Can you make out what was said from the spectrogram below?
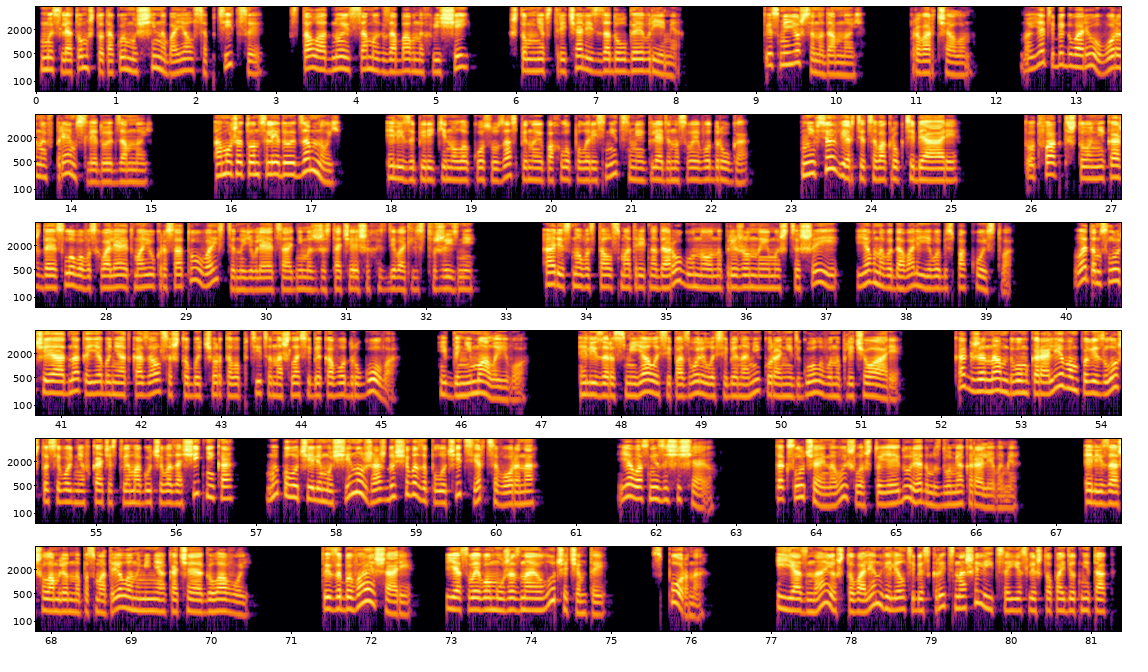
Мысль о том, что такой мужчина боялся птицы, стала одной из самых забавных вещей, что мне встречались за долгое время. «Ты смеешься надо мной?» — проворчал он. «Но я тебе говорю, ворон и впрямь следует за мной». «А может, он следует за мной?» Элиза перекинула косу за спину и похлопала ресницами, глядя на своего друга. Не все вертится вокруг тебя, Ари. Тот факт, что не каждое слово восхваляет мою красоту, воистину является одним из жесточайших издевательств жизни. Ари снова стал смотреть на дорогу, но напряженные мышцы шеи явно выдавали его беспокойство. В этом случае, однако, я бы не отказался, чтобы чёртова птица нашла себе кого другого и донимала его. Элиза рассмеялась и позволила себе на миг уронить голову на плечо Ари. Как же нам, двум королевам, повезло, что сегодня в качестве могучего защитника мы получили мужчину, жаждущего заполучить сердце ворона. Я вас не защищаю. Так случайно вышло, что я иду рядом с двумя королевами. Элиза ошеломленно посмотрела на меня, качая головой. «Ты забываешь, Ари? Я своего мужа знаю лучше, чем ты. Спорно. И я знаю, что Вален велел тебе скрыть наши лица, если что пойдет не так.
